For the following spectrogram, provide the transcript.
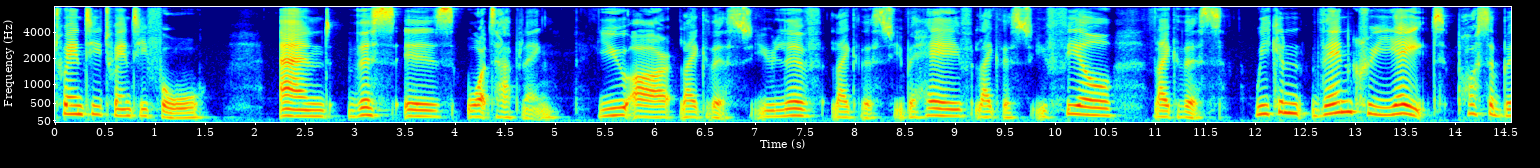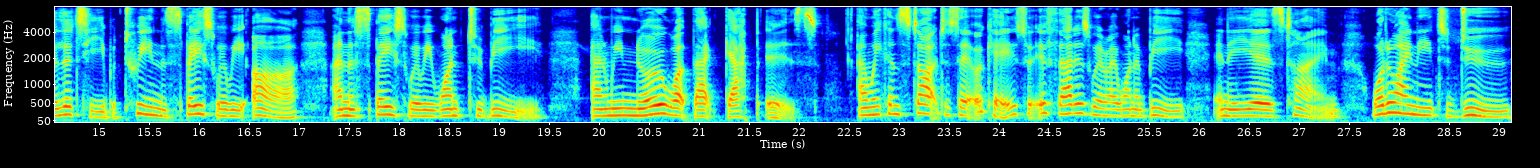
2024 and this is what's happening. You are like this. You live like this. You behave like this. You feel like this. We can then create possibility between the space where we are and the space where we want to be. And we know what that gap is. And we can start to say, okay, so if that is where I want to be in a year's time, what do I need to do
